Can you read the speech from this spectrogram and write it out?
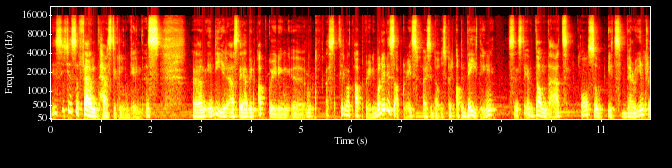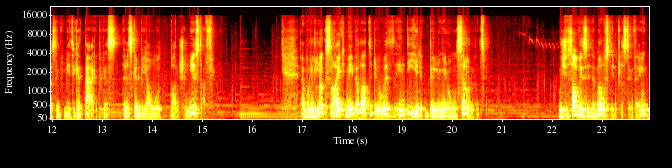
this is just a fantastic little game, this. And indeed, as they have been upgrading, uh, still not upgrading, well it is upgrades, I suppose, but updating, since they have done that, also it's very interesting for me to get back, because there's going to be a whole bunch of new stuff. And what it looks like, maybe a lot to do with, indeed, building your own settlement which is obviously the most interesting thing.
